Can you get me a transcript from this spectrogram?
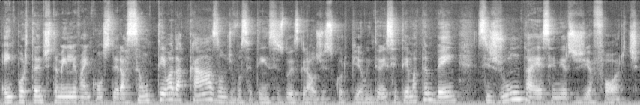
É importante também levar em consideração o tema da casa onde você tem esses dois graus de escorpião. Então, esse tema também se junta a essa energia forte.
